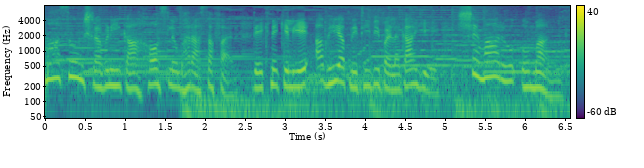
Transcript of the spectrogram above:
मासूम श्रवणी का हौसलों भरा सफ़र देखने के लिए अभी अपने टीवी पर लगाइए शिमारू उमंग।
